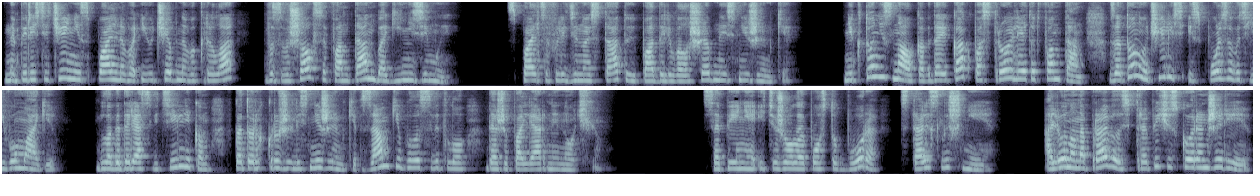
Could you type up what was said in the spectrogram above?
На пересечении спального и учебного крыла возвышался фонтан богини зимы. С пальцев ледяной статуи падали волшебные снежинки. Никто не знал, когда и как построили этот фонтан, зато научились использовать его магию – Благодаря светильникам, в которых кружились снежинки, в замке было светло даже полярной ночью. Сопение и тяжелая поступ бора стали слышнее. Алена направилась в тропическую оранжерею,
